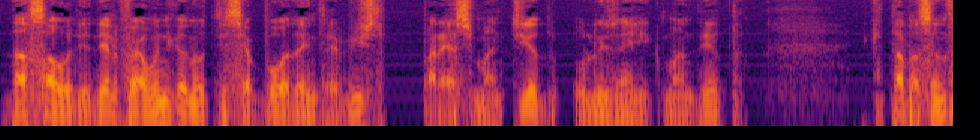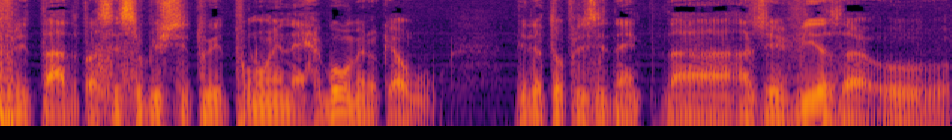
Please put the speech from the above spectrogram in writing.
da saúde dele, foi a única notícia boa da entrevista, parece mantido, o Luiz Henrique Mandetta, que estava sendo fritado para ser substituído por um energúmeno, que é o diretor-presidente da Agevisa, o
